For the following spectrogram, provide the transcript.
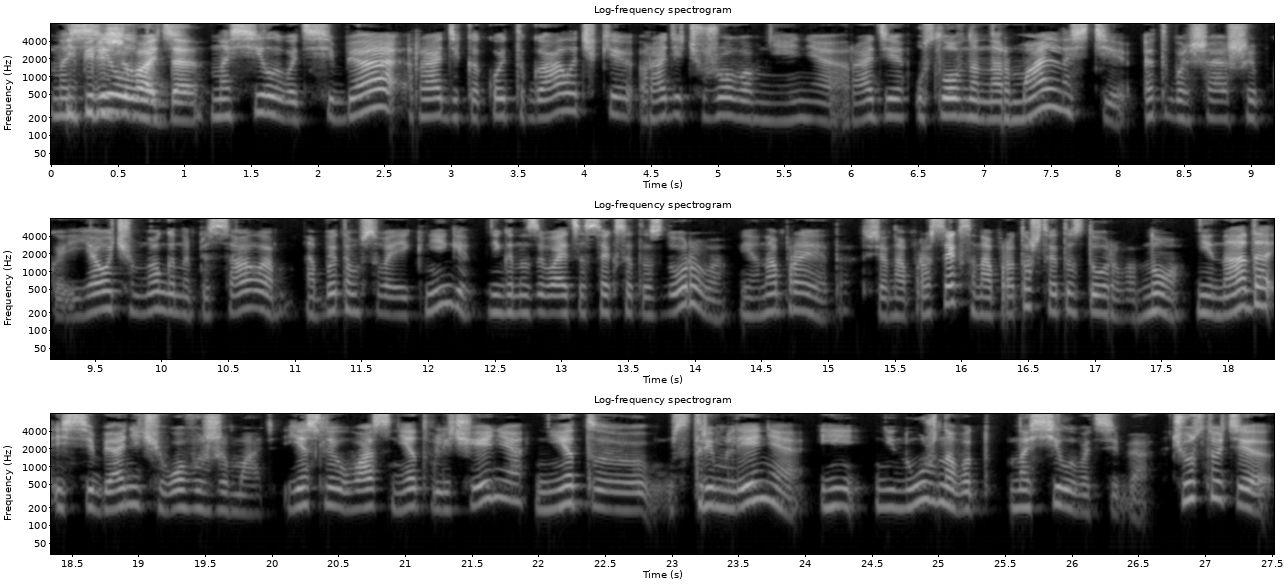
и переживать, да. Насиловать себя ради какой-то галочки, ради чужого мнения, ради условно нормальности, это большая ошибка. И я очень много написала об этом в своей книге. Книга называется «Секс – это здорово», и она про это. То есть она про секс, она про то, что это здорово. Но не надо из себя ничего выжимать. Если у вас нет влечения, нет э, стремления, и не нужно вот насиловать себя. Чувствуйте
